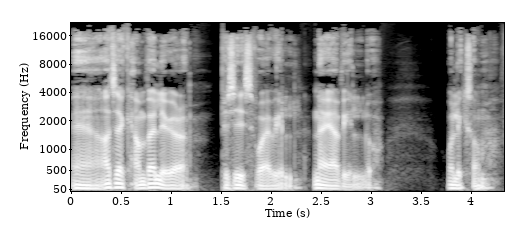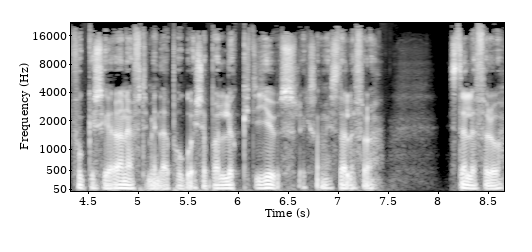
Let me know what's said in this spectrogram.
Eh, att jag kan välja att göra precis vad jag vill, när jag vill och, och liksom fokusera en eftermiddag på att gå och köpa luktljus liksom, istället, för, istället för att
